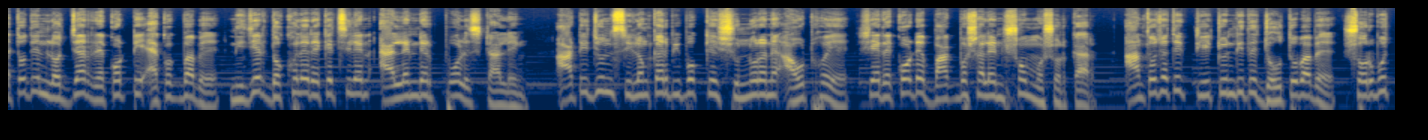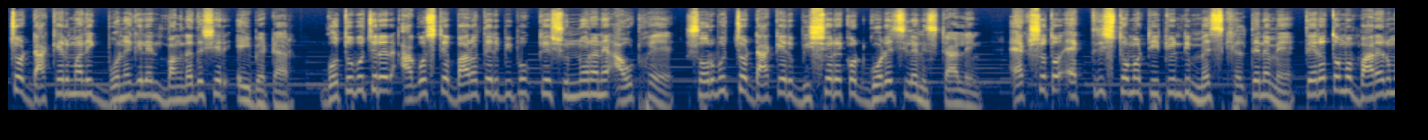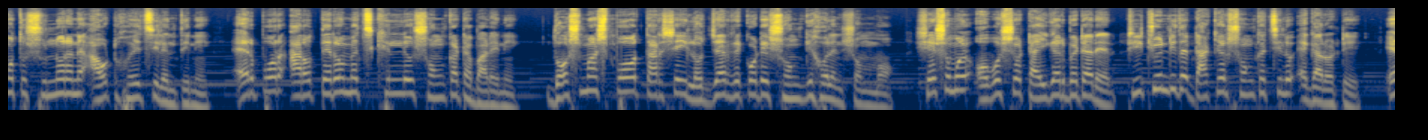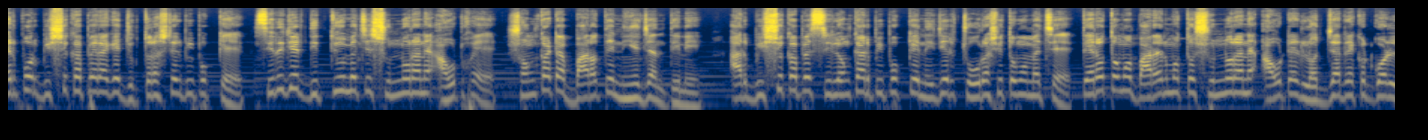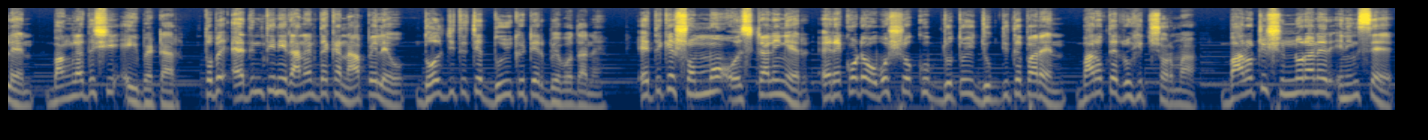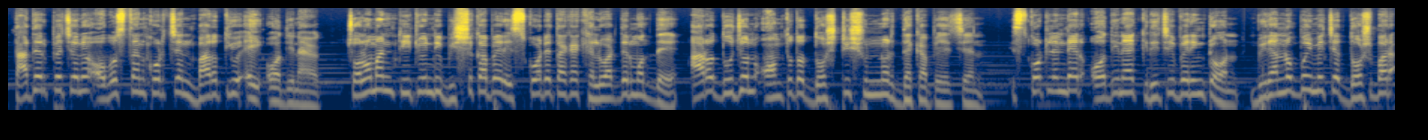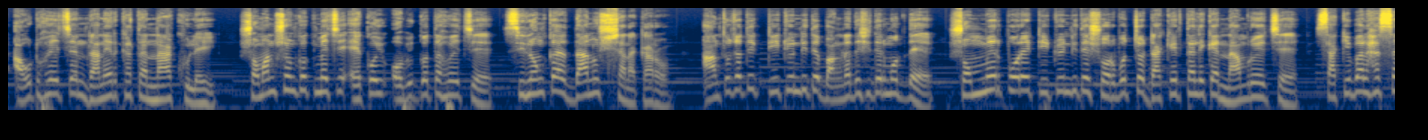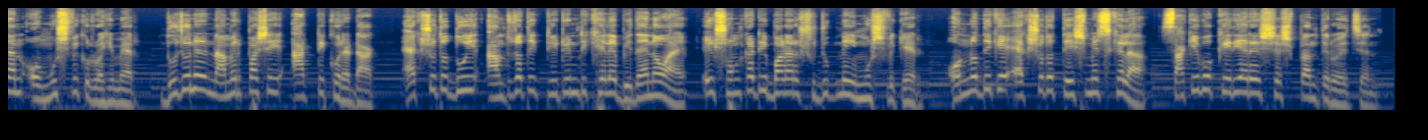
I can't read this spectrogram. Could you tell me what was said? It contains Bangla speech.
এতদিন লজ্জার রেকর্ডটি এককভাবে নিজের দখলে রেখেছিলেন আয়ারল্যান্ডের পল স্টার্লিং। আটই জুন শ্রীলঙ্কার বিপক্ষে শূন্য রানে আউট হয়ে সে রেকর্ডে বাগ বসালেন সৌম্য সরকার। আন্তর্জাতিক টি টোয়েন্টিতে যৌথভাবে সর্বোচ্চ ডাকের মালিক বনে গেলেন বাংলাদেশের এই ব্যাটার। গত বছরের আগস্টে ভারতের বিপক্ষে শূন্য রানে আউট হয়ে সর্বোচ্চ ডাকের বিশ্ব রেকর্ড গড়েছিলেন স্টার্লিং। একশত একত্রিশতম টি টোয়েন্টি ম্যাচ খেলতে নেমে তেরোতম বারের মতো শূন্য রানে আউট হয়েছিলেন তিনি। এরপর আরও তেরো ম্যাচ খেললেও সংখ্যাটা বাড়েনি। দশ মাস পর তার সেই লজ্জার রেকর্ডের সঙ্গী হলেন সৌম্য। সে সময় অবশ্য টাইগার ব্যাটারের টি টোয়েন্টিতে ডাকের সংখ্যা ছিল এগারোটি। এরপর বিশ্বকাপের আগে যুক্তরাষ্ট্রের বিপক্ষে সিরিজের দ্বিতীয় ম্যাচে শূন্য রানে আউট হয়ে সংখ্যাটা বারোতে নিয়ে যান তিনি। আর বিশ্বকাপে শ্রীলঙ্কার বিপক্ষে নিজের চৌরাশিতম ম্যাচে তেরোতম বারের মতো শূন্য রানে আউটের লজ্জার রেকর্ড গড়লেন বাংলাদেশি এই ব্যাটার। তবে এদিন তিনি রানের দেখা না পেলেও দল জিতেছে দুই উইকেটের ব্যবধানে। এদিকে সৌম্য ও স্টালিংয়ের রেকর্ডে অবশ্য খুব দ্রুতই যোগ দিতে পারেন ভারতের রোহিত শর্মা। বারোটি শূন্য রানের ইনিংসে তাদের পেছনে অবস্থান করছেন ভারতীয় এই অধিনায়ক। চলমান টি টোয়েন্টি বিশ্বকাপের স্কোয়াডে থাকা খেলোয়াড়দের মধ্যে আরও দুজন অন্তত দশটি শূন্যর দেখা পেয়েছেন। স্কটল্যান্ডের অধিনায়ক রিচি বেরিংটন বিরানব্বই ম্যাচে দশবার আউট হয়েছেন রানের খাতা না খুলেই। সমান সংখ্যক ম্যাচে একই অভিজ্ঞতা হয়েছে শ্রীলঙ্কার দানুশ সানাকারও। আন্তর্জাতিক টি টোয়েন্টিতে বাংলাদেশিদের মধ্যে সৌম্যের পরে টি টোয়েন্টিতে সর্বোচ্চ ডাকের তালিকায় নাম রয়েছে সাকিব আল হাসান ও মুশফিকুর রহিমের। দুজনের নামের পাশেই আটটি করে ডাক। একশত দুই আন্তর্জাতিক টি টোয়েন্টি খেলে বিদায় নেওয়ায় এই সংখ্যাটি বাড়ার সুযোগ নেই মুশফিকের। অন্যদিকে একশত তেইশ ম্যাচ খেলা সাকিবও কেরিয়ারের শেষ প্রান্তে রয়েছেন।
